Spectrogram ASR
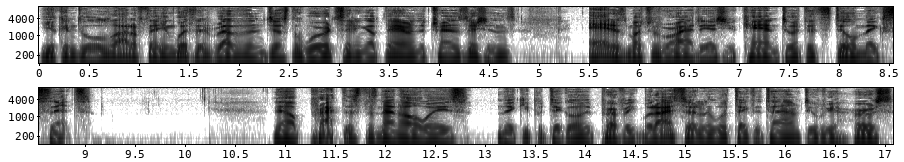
You can do a lot of things with it rather than just the words sitting up there and the transitions. Add as much variety as you can to it that still makes sense. Now, practice does not always make you particularly perfect, but I certainly will take the time to rehearse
